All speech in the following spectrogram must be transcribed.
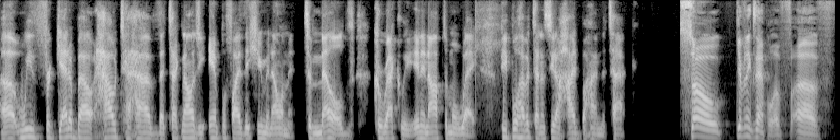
Uh, we forget about how to have the technology amplify the human element to meld correctly in an optimal way. People have a tendency to hide behind the tech. So, give an example of of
